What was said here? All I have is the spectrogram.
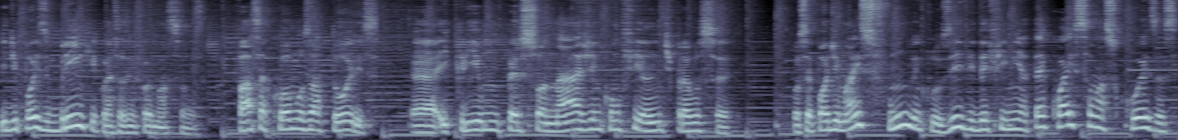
e depois brinque com essas informações. Faça como os atores é, e crie um personagem confiante para você. Você pode ir mais fundo, inclusive, e definir até quais são as coisas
